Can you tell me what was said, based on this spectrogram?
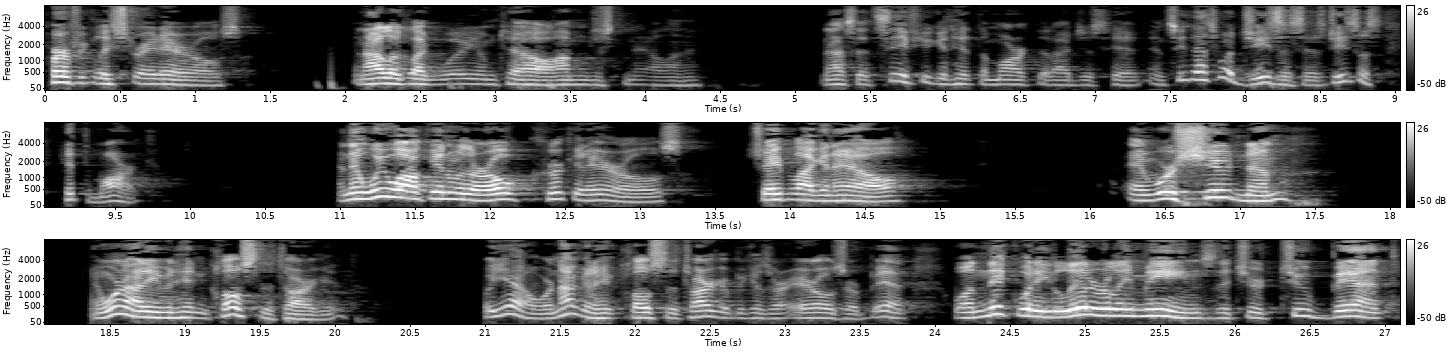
perfectly straight arrows. And I look like William Tell. I'm just nailing it. And I said, see if you can hit the mark that I just hit. And see, that's what Jesus is. Jesus hit the mark. And then we walk in with our old crooked arrows, shaped like an L, and we're shooting them, and we're not even hitting close to the target. Well, yeah, we're not going to hit close to the target because our arrows are bent. Well, iniquity literally means that you're too bent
